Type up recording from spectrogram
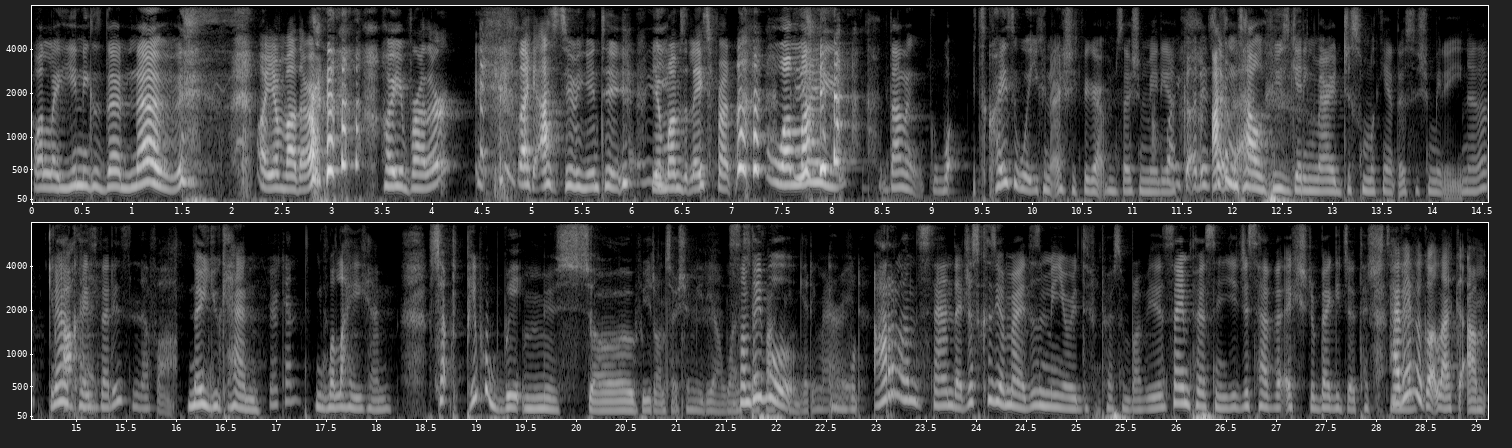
Well, like you niggas don't know. or your mother. oh, your brother. like us zooming into your mum's lace front. Wallahi, darling, what, it's crazy what you can actually figure out from social media. Oh God, I so can bad. tell who's getting married just from looking at their social media. You know that? You know how Okay. crazy that is? Never. No, you can. You reckon? Wallahi, you can. So people we- move so weird on social media. Once Some people getting married. I don't understand that. Just because you're married doesn't mean you're a different person, brother. You're the same person. You just have extra baggage attached to you. Have you you. ever got like um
